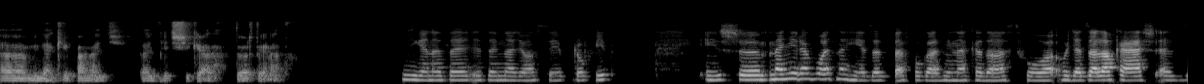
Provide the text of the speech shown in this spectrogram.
uh, mindenképpen egy, egy, egy siker történet. Igen, ez egy, ez egy nagyon szép profit. És mennyire volt nehéz ezt befogadni neked azt, hogy ez a lakás ez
